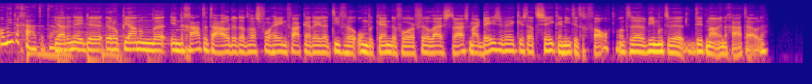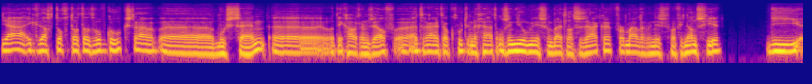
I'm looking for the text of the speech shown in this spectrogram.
om in de gaten te houden. Ja, nee, de Europeaan om de, in de gaten te houden, dat was voorheen vaak een relatieve onbekende voor veel luisteraars. Maar deze week is dat zeker niet het geval. Want wie moeten we ditmaal in de gaten houden? Ja, ik dacht toch dat dat Wopke Hoekstra uh, moest zijn. Uh, want ik houd hem zelf uh, uiteraard ook goed in de gaten. Onze nieuwe minister van Buitenlandse Zaken, voormalig minister van Financiën. Die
